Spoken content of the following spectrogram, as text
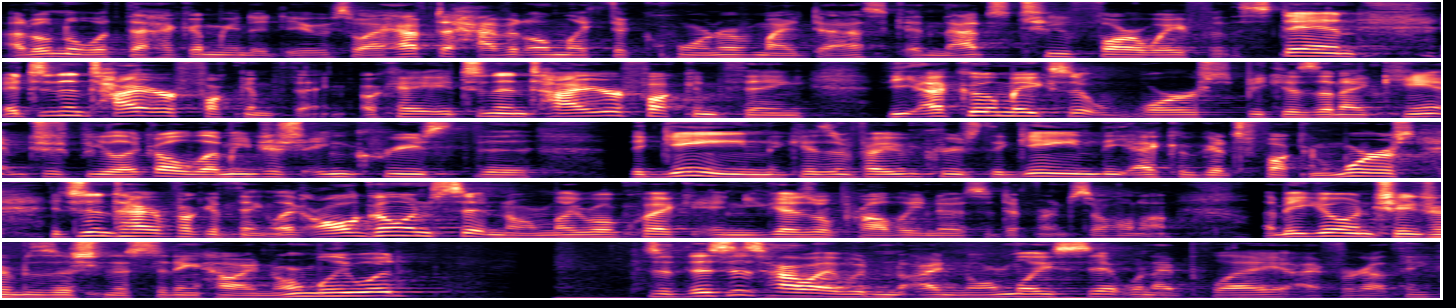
I don't know what the heck I'm going to do. So I have to have it on like the corner of my desk and that's too far away for the stand. It's an entire fucking thing. Okay. It's an entire fucking thing. The echo makes it worse because then I can't just be like, oh, let me just increase the, the gain because if I increase the gain, the echo gets fucking worse. It's an entire fucking thing. Like I'll go and sit normally real quick and you guys will probably notice a difference. So hold on. Let me go and change my position to sitting how I normally would. So this is how I would I normally sit when I play. I forgot things.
